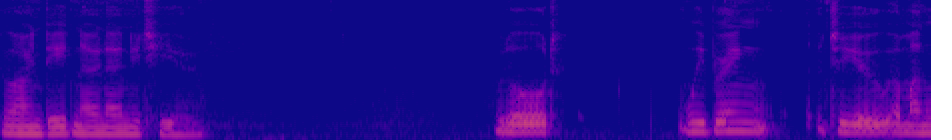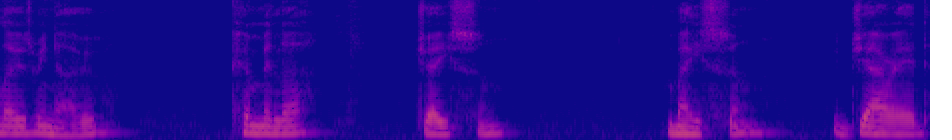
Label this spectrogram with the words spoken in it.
who are indeed known only to you. Lord, we bring to you among those we know Camilla, Jason, Mason, Jared,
